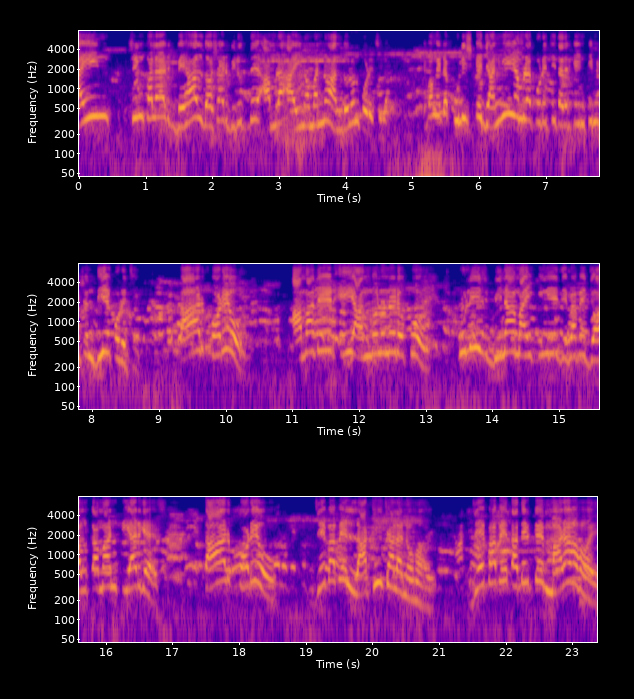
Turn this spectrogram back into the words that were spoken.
আইন শৃঙ্খলার বেহাল দশার বিরুদ্ধে আমরা আইন অমান্য আন্দোলন করেছিলাম। এবং এটা পুলিশকে জানিয়েই আমরা করেছি, তাদেরকে ইন্টিমেশন দিয়ে করেছি। তারপরেও আমাদের এই আন্দোলনের ওপর পুলিশ বিনা মাইকিংয়ে যেভাবে জল কামান, টিয়ার গ্যাস, তারপরেও যেভাবে লাঠি চালানো হয়, যেভাবে তাদেরকে মারা হয়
